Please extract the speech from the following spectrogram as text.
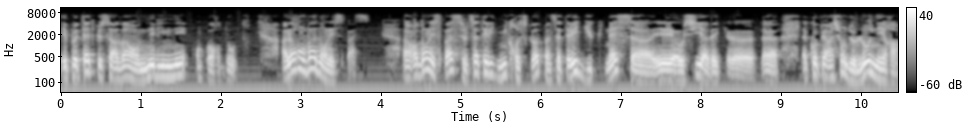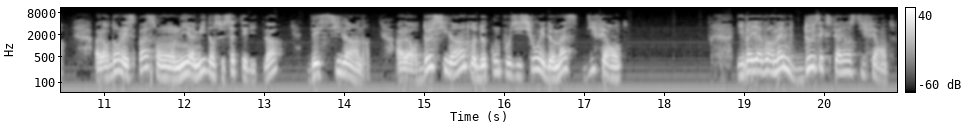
Et peut-être que ça va en éliminer encore d'autres. Alors on va dans l'espace. Alors dans l'espace, le satellite microscope, un satellite du CNES euh, et aussi avec la, la, coopération de l'ONERA. Alors dans l'espace, on y a mis dans ce satellite-là des cylindres. Alors deux cylindres de composition et de masse différentes. Il va y avoir même deux expériences différentes.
